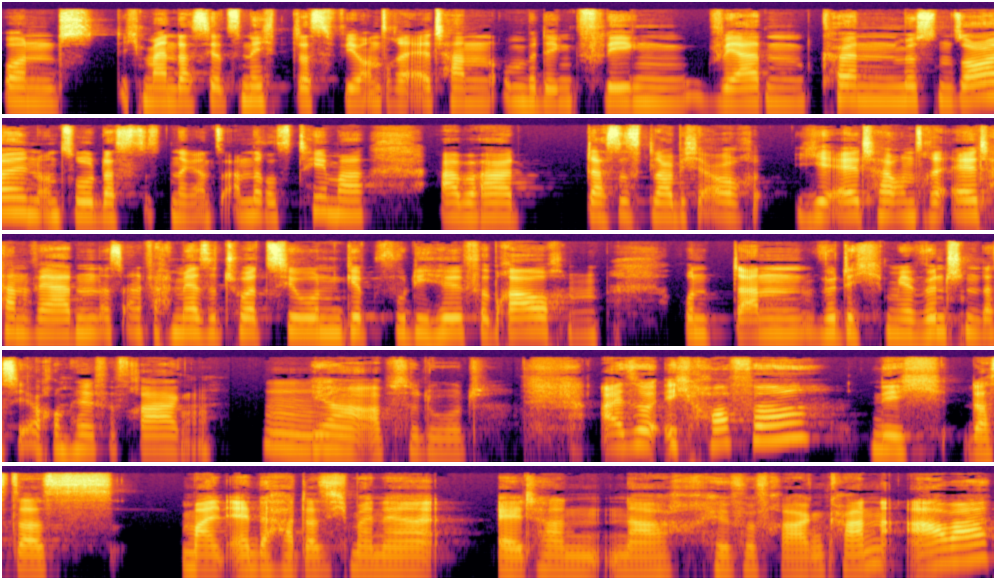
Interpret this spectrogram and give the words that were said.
Und ich meine das jetzt nicht, dass wir unsere Eltern unbedingt pflegen werden können, müssen, sollen und so. Das ist ein ganz anderes Thema. Aber dass es, glaube ich, auch, je älter unsere Eltern werden, es einfach mehr Situationen gibt, wo die Hilfe brauchen. Und dann würde ich mir wünschen, dass sie auch um Hilfe fragen. Hm. Ja, absolut. Also ich hoffe nicht, dass das mal ein Ende hat, dass ich meine Eltern nach Hilfe fragen kann. Aber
